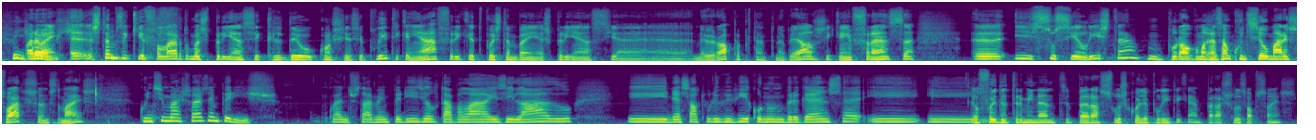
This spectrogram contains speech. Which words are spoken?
Ora bem, eh, estamos aqui a falar de uma experiência que lhe deu consciência política em África, depois também a experiência uh, na Europa, portanto na Bélgica, em França. Uh, e socialista, por alguma razão, conheceu o Mário Soares, antes de mais? Conheci o Mário Soares em Paris. Quando estava em Paris, ele estava lá exilado e nessa altura vivia com o Nuno Bragança e, e... Ele foi determinante para a sua escolha política, para as suas opções?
